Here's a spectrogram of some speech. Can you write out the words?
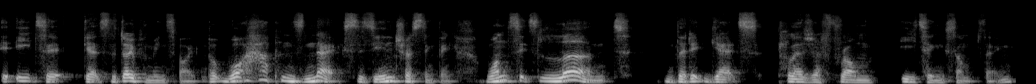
it eats it, gets the dopamine spike. But what happens next is the interesting thing. Once it's learnt that it gets pleasure from eating something,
